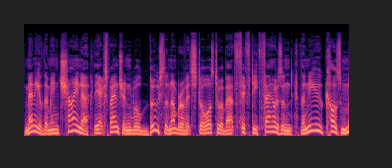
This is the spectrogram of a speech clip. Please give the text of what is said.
many of them in China. The expansion will boost the number of its stores to about 50,000. The new Cosmux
